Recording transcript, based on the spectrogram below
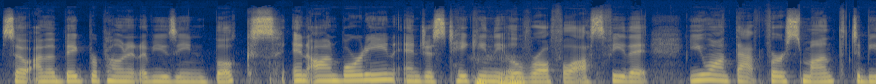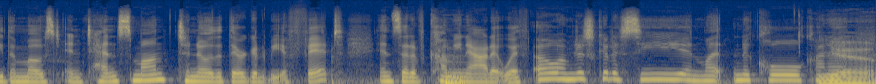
So I'm a big proponent of using books in onboarding and just taking the mm-hmm. overall philosophy that you want that first month to be the most intense month to know that they're going to be a fit instead of coming hmm. at it with, oh, I'm just going to see and let Nicole kind of Yeah.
